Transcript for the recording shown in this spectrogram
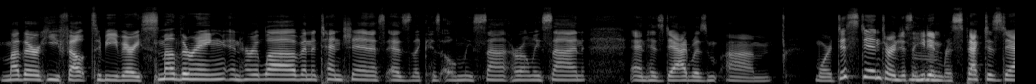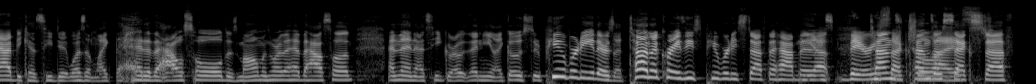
mother he felt to be very smothering in her love and attention as, as like his only son, her only son, and his dad was um, more distant or just that he didn't respect his dad because he did wasn't like the head of the household. His mom was more the head of the household. And then as he grows, then he like goes through puberty. There's a ton of crazy puberty stuff that happens. Yep, very tons, tons of sex stuff.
